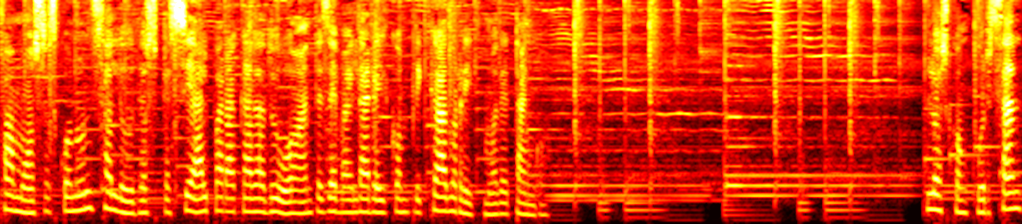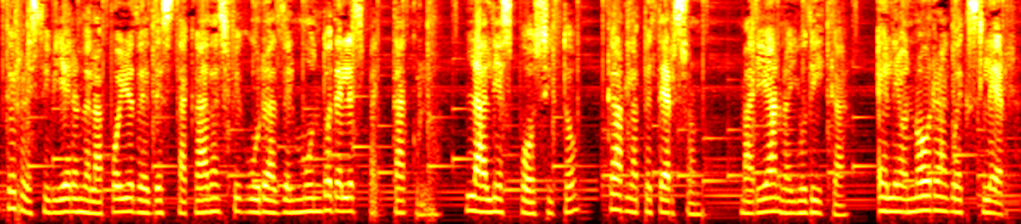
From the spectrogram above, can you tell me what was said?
famosos con un saludo especial para cada dúo antes de bailar el complicado ritmo de tango. Los concursantes recibieron el apoyo de destacadas figuras del mundo del espectáculo, Lali Espósito, Carla Peterson, Mariana Yudica, Eleonora Wexler,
